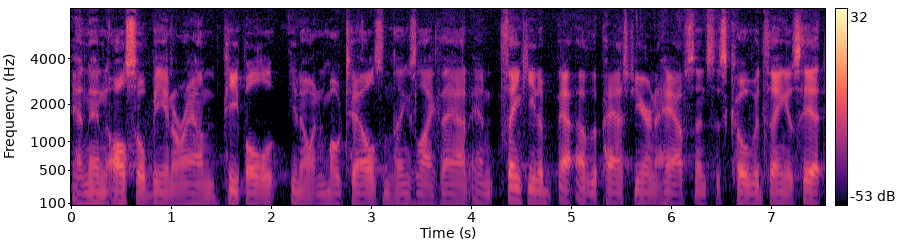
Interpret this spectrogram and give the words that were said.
and then also being around people, you know, in motels and things like that, and thinking of, of the past year and a half since this COVID thing has hit,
